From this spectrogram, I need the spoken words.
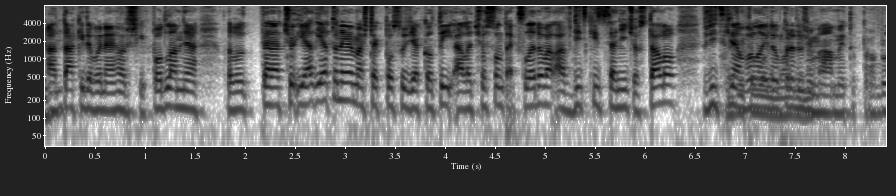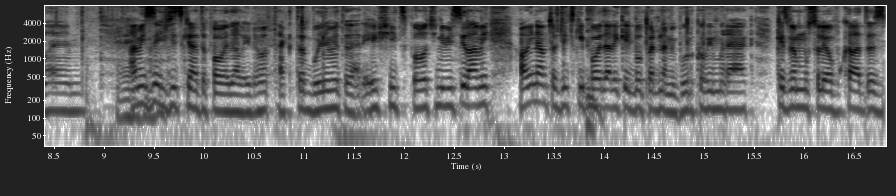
A taký to bol najhorší, podľa mňa, lebo teda čo, ja, ja to neviem až tak posúdiť ako ty, ale čo som tak sledoval a vždycky sa niečo stalo, vždycky Vždy nám volali dopredu, mladí, že no. máme tu problém. A my si vždycky na to povedali, no tak to budeme teda riešiť spoločnými silami. A oni nám to vždycky povedali, keď bol pred nami búrkový mrák, keď sme museli obkladať z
